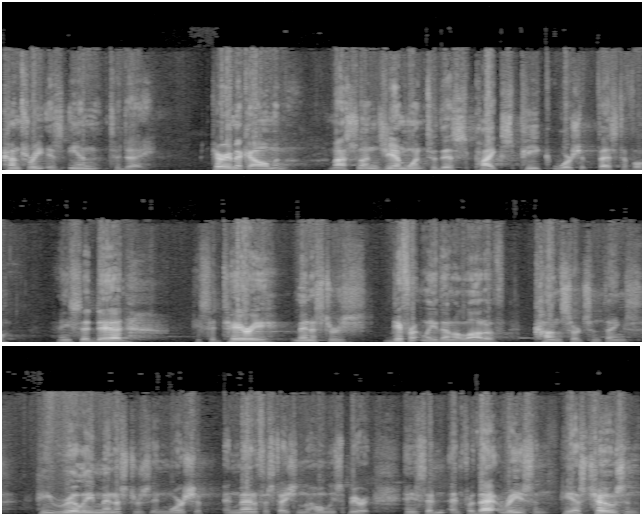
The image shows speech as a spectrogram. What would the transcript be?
country is in today? Terry MacAlmon, my son Jim, went to this Pikes Peak Worship Festival. And he said, Dad, he said, Terry ministers differently than a lot of concerts and things. He really ministers in worship and manifestation of the Holy Spirit. And he said, and for that reason, he has chosen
